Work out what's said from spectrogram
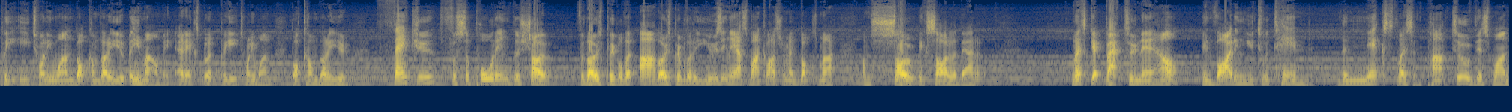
pe21.com.au. Email me at expertpe21.com.au. Thank you for supporting the show for those people that are, those people that are using the Outsmart Classroom and DocSmart. I'm so excited about it. Let's get back to now inviting you to attend the next lesson, part two of this one,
